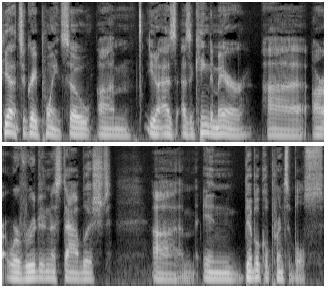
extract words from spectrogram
Yeah, that's a great point. So, um, you know, as as a kingdom heir, uh, are, we're rooted and established um, in biblical principles,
